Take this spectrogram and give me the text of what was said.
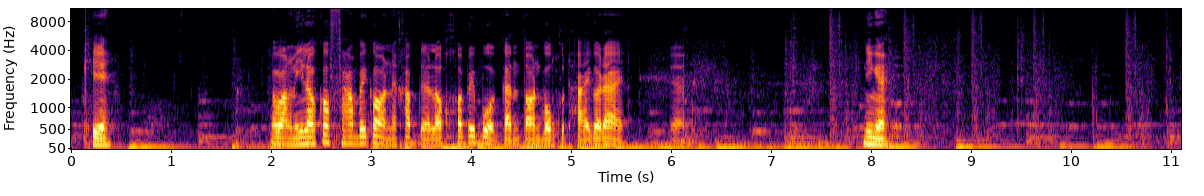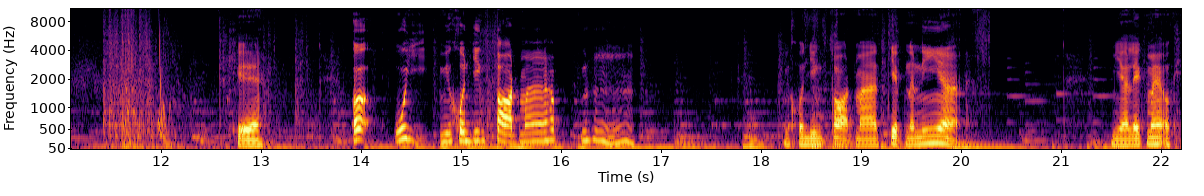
โอเค ระหว่างนี้เราก็ฟาร์มไปก่อนนะครับ เดี๋ยวเราค่อยไปบวกกันตอนวงสุดท้ายก็ได้ นี่ไง โอเค อุ้ย มีคนยิงตอดมาครับมีคนยิงตอดมาเจ็บนะเนี่ย มีอะไรเล็กไหมโอเค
